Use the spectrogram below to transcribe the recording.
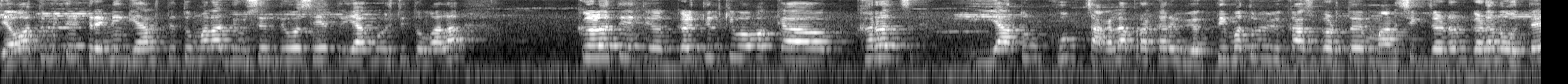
जेव्हा तुम्ही ते ट्रेनिंग घ्याल ते तुम्हाला दिवसेंदिवस हे या गोष्टी तुम्हाला कळत येते कळतील की बाबा क- खरंच यातून खूप चांगल्या प्रकारे व्यक्तिमत्व विकास घडतोय मानसिक जडणघडण होते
